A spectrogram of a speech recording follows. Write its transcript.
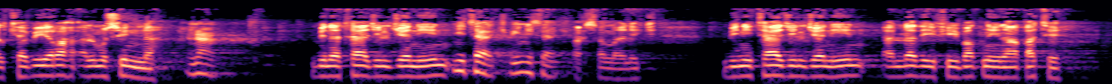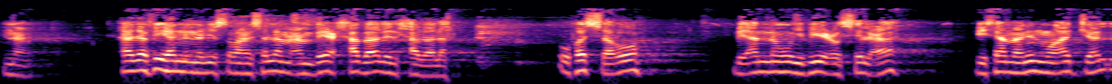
الكبيرة المسنة. نعم. بنتاج الجنين. نتاج بنتاج. أحسن الله إليك. بنتاج الجنين الذي في بطن ناقته. نعم. هذا فيه أن النبي صلى الله عليه وسلم عن بيع حبل الحبلة. وفسروه بأنه يبيع سلعة بثمن مؤجل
